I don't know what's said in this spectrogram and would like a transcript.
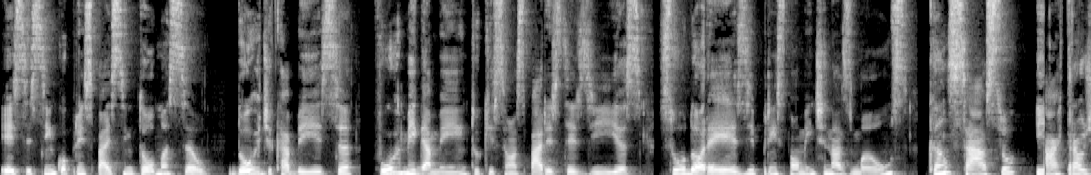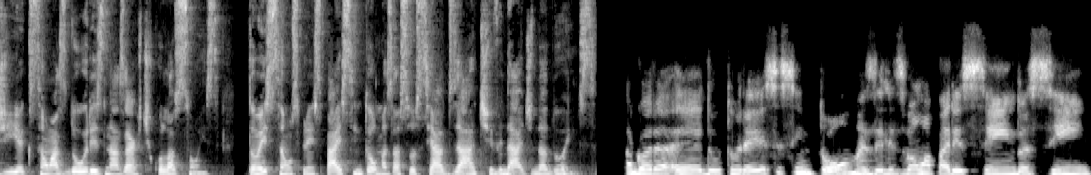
esses cinco principais sintomas são dor de cabeça, formigamento, que são as parestesias, sudorese, principalmente nas mãos, cansaço e artralgia, que são as dores nas articulações. Então, esses são os principais sintomas associados à atividade da doença. Agora, é, doutora, esses sintomas, eles vão aparecendo assim,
